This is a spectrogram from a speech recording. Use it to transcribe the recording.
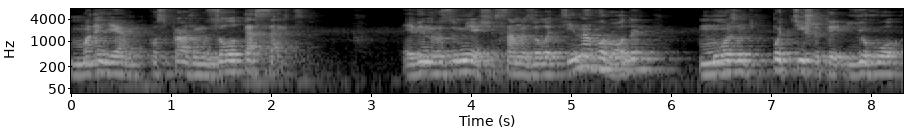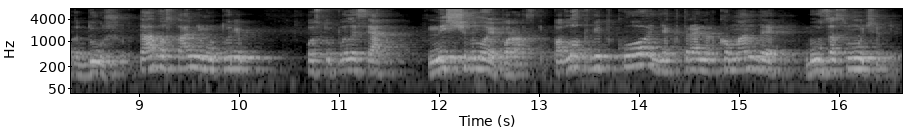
має по-справжньому золоте серце. І він розуміє, що саме золоті нагороди можуть потішити його душу. Та в останньому турі поступилися нищівної поразки. Павло Квітко, як тренер команди, був засмучений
